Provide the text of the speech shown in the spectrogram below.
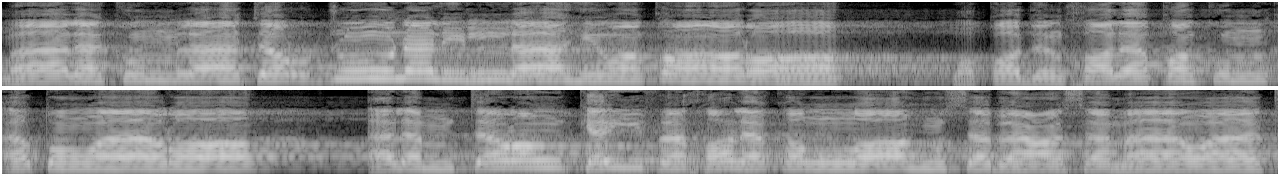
ما لكم لا ترجون لله وقارا. وقد خلقكم أطوارا. ألم تروا كيف خلق الله سبع سماوات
